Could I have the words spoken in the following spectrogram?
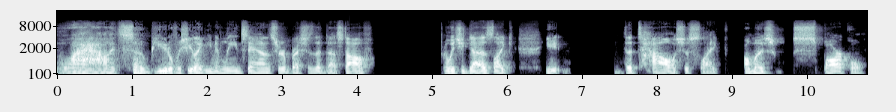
"Wow, it's so beautiful." She like even leans down and sort of brushes the dust off. And when she does, like you, the tiles just like almost sparkle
